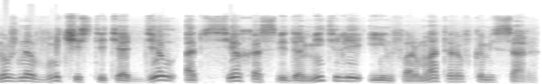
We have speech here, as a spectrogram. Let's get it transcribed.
Нужно вычистить отдел от всех осведомителей и информаторов комиссара.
